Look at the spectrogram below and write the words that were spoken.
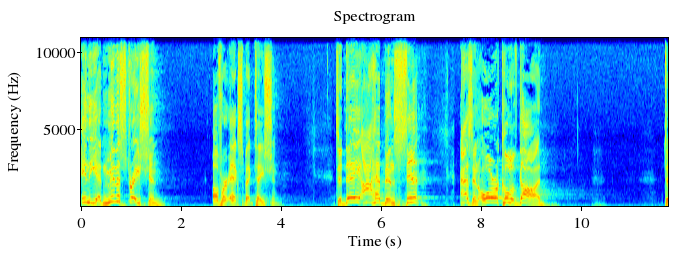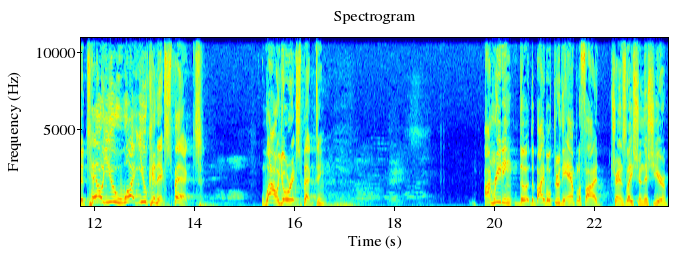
in the administration of her expectation. Today I have been sent as an oracle of God to tell you what you can expect while you're expecting. I'm reading the, the Bible through the Amplified translation this year,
